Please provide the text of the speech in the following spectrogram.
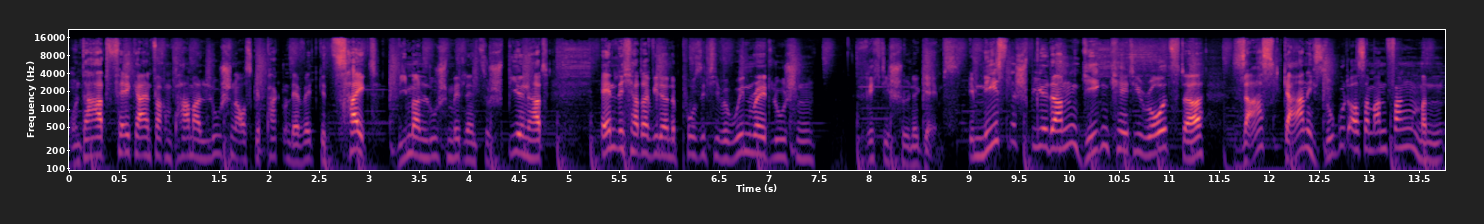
Und da hat Faker einfach ein paar Mal Lucian ausgepackt und der Welt gezeigt, wie man Lucian Midlane zu spielen hat. Endlich hat er wieder eine positive Winrate Lucian richtig schöne Games. Im nächsten Spiel dann gegen Katie Rollstar sah es gar nicht so gut aus am Anfang. Man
